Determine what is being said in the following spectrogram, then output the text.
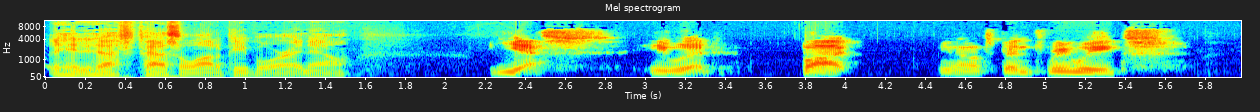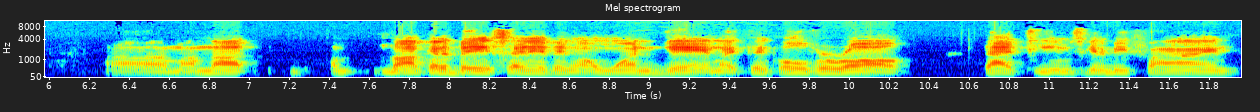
he'd have to pass a lot of people right now. Yes, he would. But you know, it's been three weeks. Um, I'm not I'm not going to base anything on one game. I think overall that team's going to be fine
